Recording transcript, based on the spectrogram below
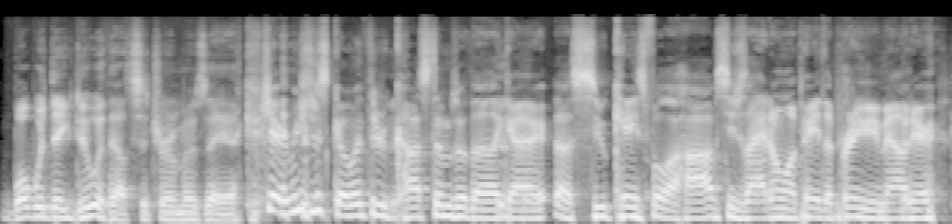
what would they do without Citra Mosaic? Jeremy's just going through customs with a, like a, a suitcase full of hops. He's like, I don't want to pay the premium out here.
